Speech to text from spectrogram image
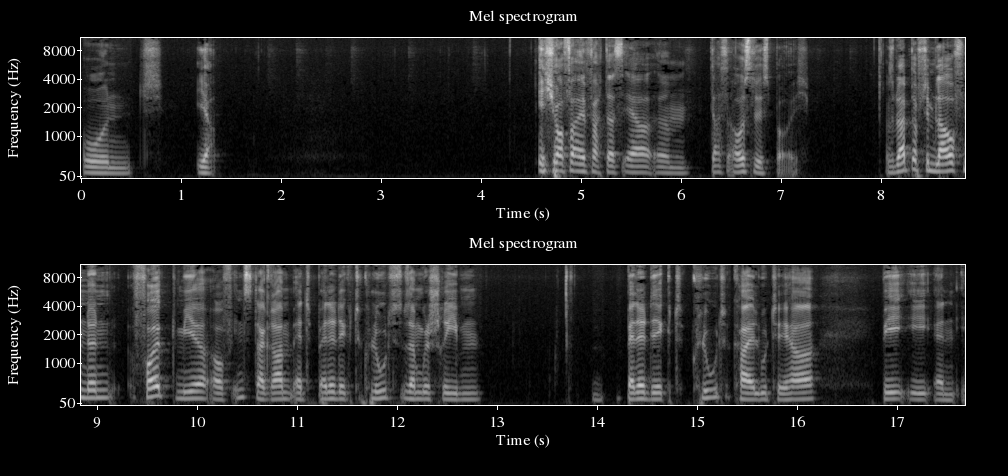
und ja. Ich hoffe einfach, dass er ähm, das auslöst bei euch. Also bleibt auf dem Laufenden, folgt mir auf Instagram at Benedikt Kluth zusammengeschrieben. Benedikt Kluth, K-L-U-T-H, B-E-N-E-D-I-K-T.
